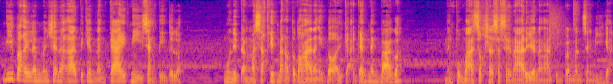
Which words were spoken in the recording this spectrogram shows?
Di pa kailanman siya nakatikim ng kahit ni isang titulo. Ngunit ang masakit na katotohanan ito ay kaagad nagbago nang pumasok siya sa senaryo ng ating pambansang liga.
